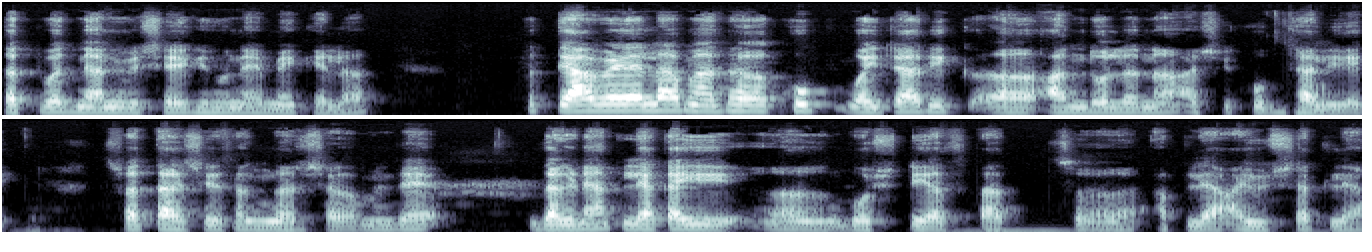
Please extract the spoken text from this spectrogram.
तत्त्वज्ञान विषय घेऊन एम ए केलं. तर त्यावेळेला माझं खूप वैचारिक आंदोलनं अशी खूप झाली. एक स्वतःशी संघर्ष म्हणजे जगण्यातल्या काही गोष्टी असतात आपल्या आयुष्यातल्या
